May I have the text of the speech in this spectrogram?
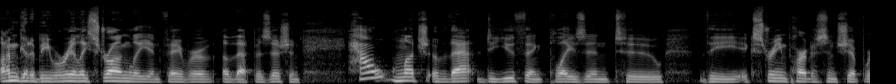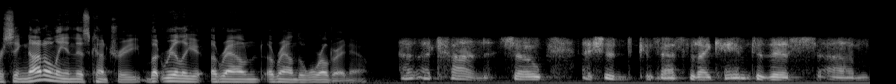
i'm going to be really strongly in favor of, of that position how much of that do you think plays into the extreme partisanship we're seeing not only in this country but really around around the world right now? A, a ton. So I should confess that I came to this. Um,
